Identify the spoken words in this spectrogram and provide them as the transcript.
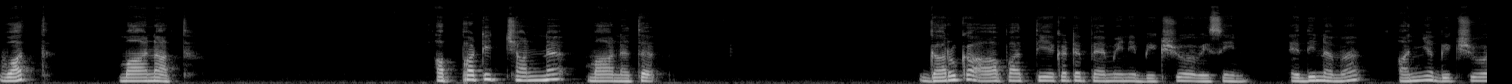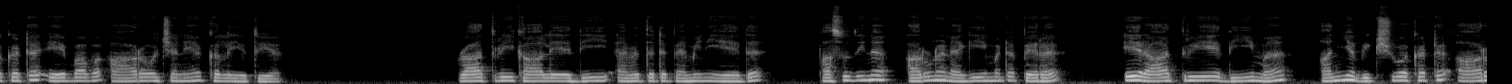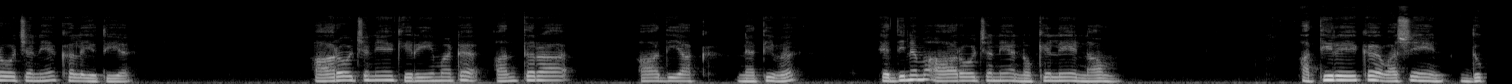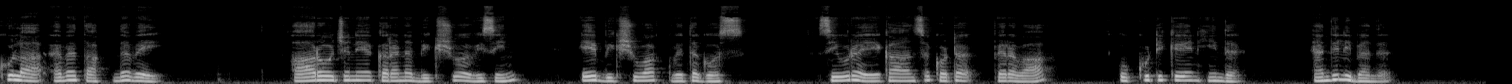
වත් මානත් අපපටිච්ඡන්න මානත ගරුක ආපත්‍යයකට පැමිණි භික්ෂුව විසින් එදිනම අන්‍ය භික්ෂුවකට ඒ බව ආරෝචනය කළ යුතුය. රාත්‍රී කාලයේදී ඇවතට පැමිණියේද පසුදින අරුණ නැගීමට පෙර ඒ රාත්‍රියේදීම අන්‍ය භික්ෂුවකට ආරෝචනය කළ යුතුය. ආරෝචනය කිරීමට අන්තරා ආදියක් නැතිව එදිනම ආරෝචනය නොකෙලේ නම් අතිරේක වශයෙන් දුකුලා ඇවතක්ද වෙයි. ආරෝචනය කරන භික්ෂුව විසින් ඒ භික්ෂුවක් වෙත ගොස් සිවුර ඒකාංශ කොට පෙරවා උක්කුටිකයෙන් හිඳ ඇඳිලි බැඳ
